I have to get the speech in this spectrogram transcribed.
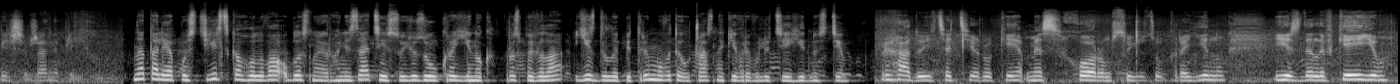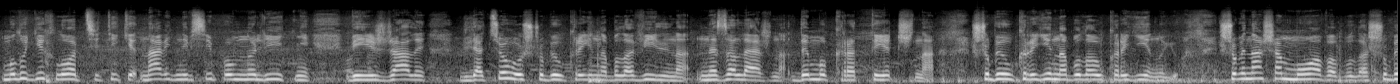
більше вже не приїхав. Наталія Постільська, голова обласної організації Союзу Українок, розповіла, їздили підтримувати учасників Революції Гідності. Пригадуються ці роки. Ми з хором Союзу Українок їздили в Київ. Молоді хлопці, тільки навіть не всі повнолітні, виїжджали для цього, щоб Україна була вільна, незалежна, демократична, щоб Україна була Україною, щоб наша мова була, щоб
